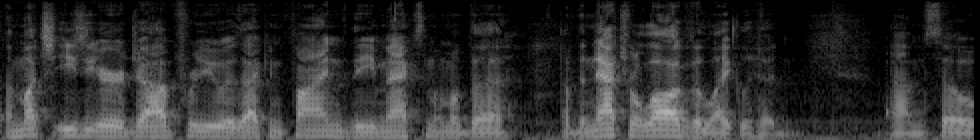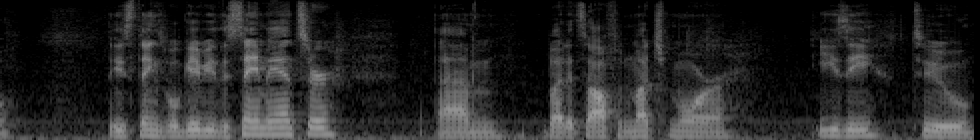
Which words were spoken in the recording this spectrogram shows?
a much easier job for you, is I can find the maximum of the of the natural log of the likelihood. Um, so these things will give you the same answer, um, but it's often much more easy to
